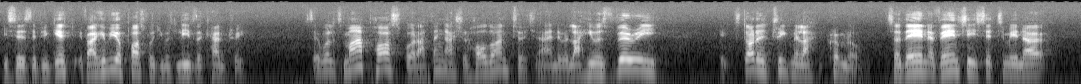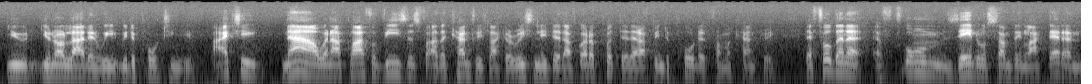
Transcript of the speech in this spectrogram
He says, "If you get, if I give you your passport, you must leave the country." I said, "Well, it's my passport. I think I should hold on to it." You know, and it was like he was very, started to treat me like a criminal. So then, eventually, he said to me, "No, you, you're not allowed in. We, we're deporting you." I actually now, when I apply for visas for other countries, like I recently did, I've got to put there that I've been deported from a country. They filled in a, a form Z or something like that, and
